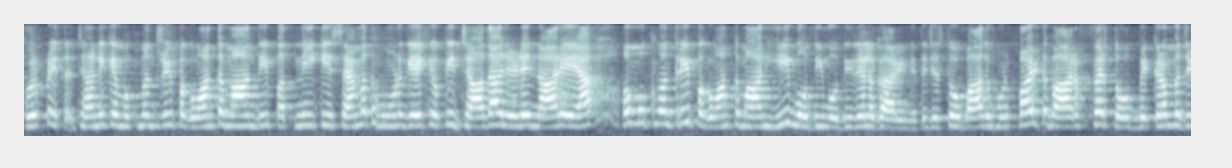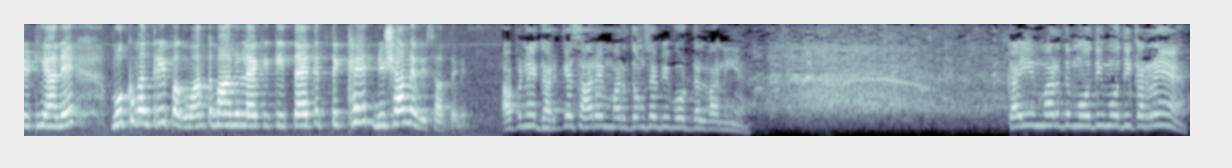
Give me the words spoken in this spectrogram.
ਗੁਰਪ੍ਰੀਤ ਜਾਨੀ ਕਿ ਮੁੱਖ ਮੰਤਰੀ ਭਗਵੰਤ ਮਾਨ ਦੀ ਪਤਨੀ ਕੀ ਸਹਿਮਤ ਹੋਣਗੇ ਕਿਉਂਕਿ ਜ਼ਿਆਦਾ ਜਿਹੜੇ ਨਾਰੇ ਆ, ਉਹ ਮੁੱਖ ਮੰਤਰੀ ਭਗਵੰਤ ਮਾਨ ਹੀ ਮੋਦੀ ਮੋਦੀ ਦੇ ਲਗਾ ਰਹੇ ਨੇ ਤੇ ਜਿਸ ਤੋਂ ਬਾਅਦ ਹੁਣ ਪਲਟਵਾਰ ਫਿਰ ਤੋਂ ਬਿਕਰਮ ਮਜੀਠੀਆ ਨੇ ਮੁੱਖ ਮੰਤਰੀ ਭਗਵੰਤ ਮਾਨ ਨੂੰ ਲੈ ਕੇ ਕੀਤਾ ਹੈ ਤੇ ਤਿੱਖੇ ਨਿਸ਼ਾਨੇ ਵੀ ਸਾਧੇ ਨੇ अपने घर के सारे मर्दों से भी वोट डलवानी है कई मर्द मोदी मोदी कर रहे हैं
